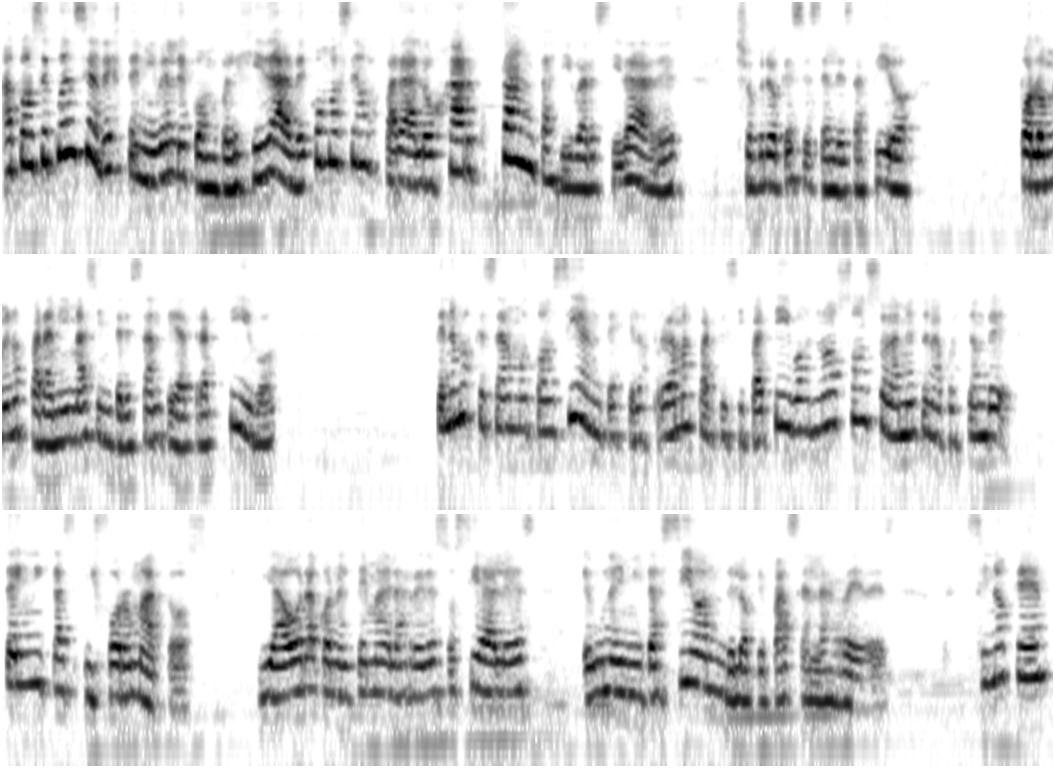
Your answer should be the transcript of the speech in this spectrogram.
A consecuencia de este nivel de complejidad, de cómo hacemos para alojar tantas diversidades, yo creo que ese es el desafío, por lo menos para mí, más interesante y atractivo, tenemos que ser muy conscientes que los programas participativos no son solamente una cuestión de técnicas y formatos. Y ahora con el tema de las redes sociales, una imitación de lo que pasa en las redes, sino que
